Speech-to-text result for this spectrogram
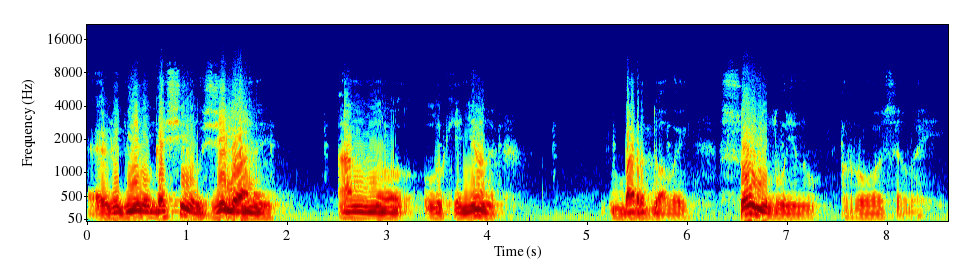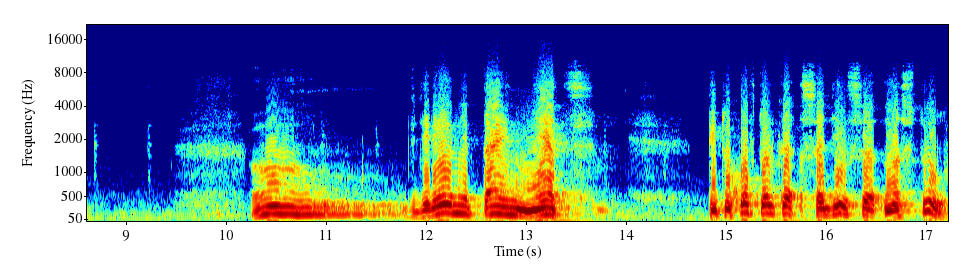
Людмилу Гасилову зеленый, Анну Лукьяненок бордовый, Соню Лунину розовый. О, в деревне тайн нет. Петухов только садился на стул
